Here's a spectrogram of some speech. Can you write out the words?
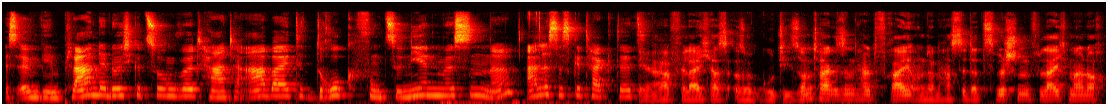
Ist irgendwie ein Plan, der durchgezogen wird, harte Arbeit, Druck, funktionieren müssen. Ne? Alles ist getaktet. Ja, vielleicht hast also gut, die Sonntage sind halt frei und dann hast du dazwischen vielleicht mal noch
